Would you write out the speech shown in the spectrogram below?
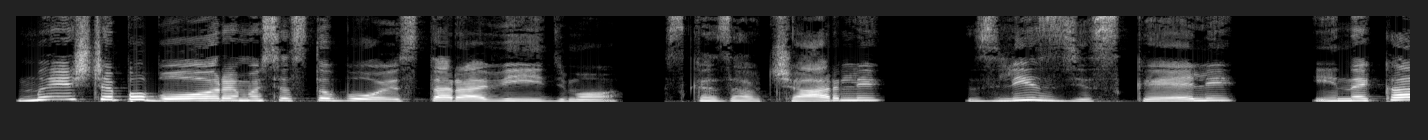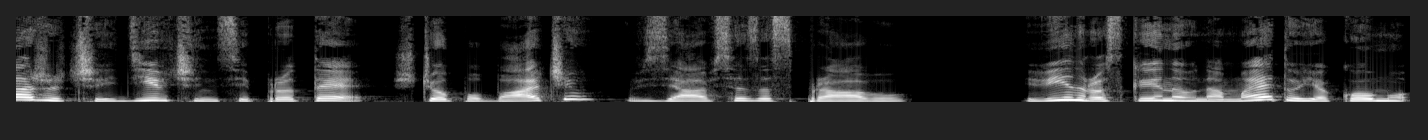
ми ще поборемося з тобою, стара відьмо, сказав Чарлі, зліз зі скелі і, не кажучи дівчинці про те, що побачив, взявся за справу. Він розкинув намет, у якому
